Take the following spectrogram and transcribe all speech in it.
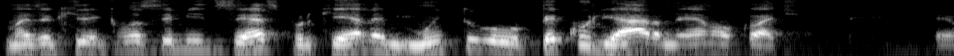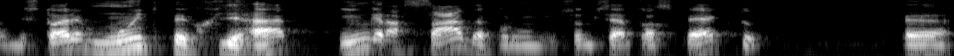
mas eu queria que você me dissesse, porque ela é muito peculiar, né, Malcote? É uma história muito peculiar engraçada por um sob certo aspecto. É,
